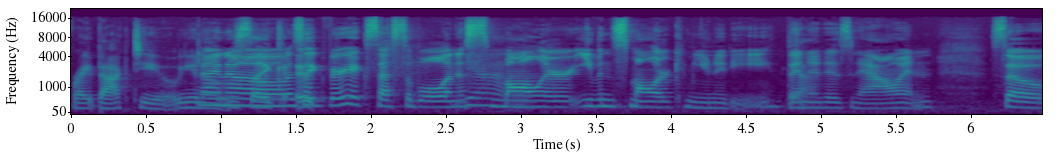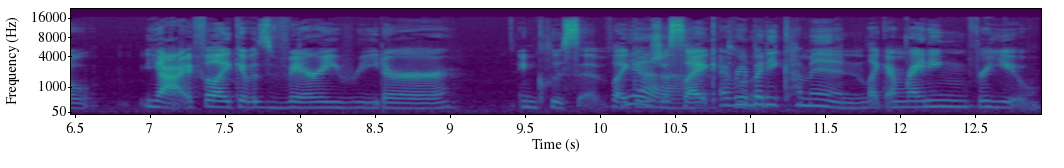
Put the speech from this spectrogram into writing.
write back to you. You know, I know. it was like, it's like very accessible in a yeah. smaller, even smaller community than yeah. it is now. And so yeah, I feel like it was very reader inclusive. Like yeah, it was just like everybody totally. come in. Like I'm writing for you.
